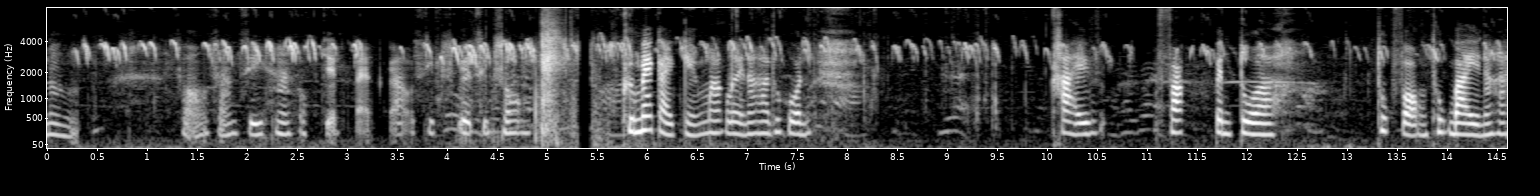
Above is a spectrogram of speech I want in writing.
หนึ่ง สอง สาม สี่ ห้า หก เจ็ด แปด เก้า สิบเอ็ดสิบสอง คือแม่ไก่เก่งมากเลยนะคะทุกคน ขายฟักเป็นตัวทุกฟองทุกใบนะคะ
